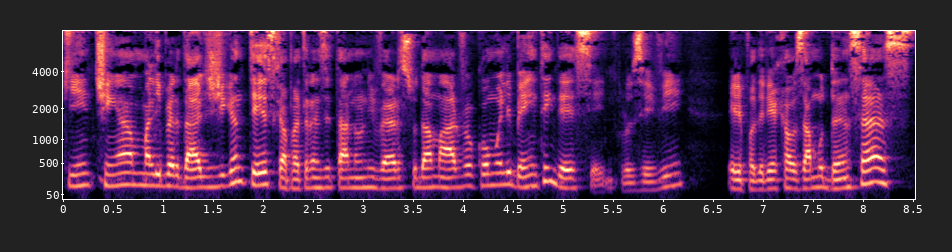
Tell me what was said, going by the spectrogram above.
que tinha uma liberdade gigantesca para transitar no universo da Marvel como ele bem entendesse. Inclusive, ele poderia causar mudanças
